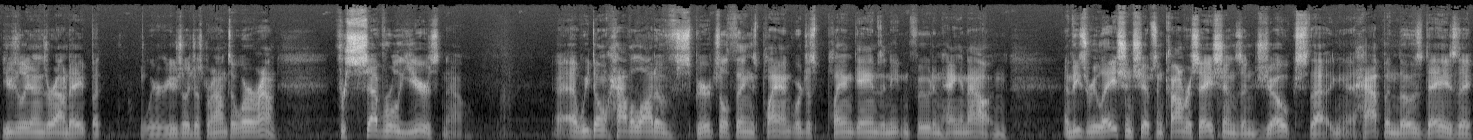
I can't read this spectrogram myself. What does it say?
Usually ends around 8, but we're usually just around till we're around. For several years now. Uh, we don't have a lot of spiritual things planned. We're just playing games and eating food and hanging out and and these relationships and conversations and jokes that happen those days they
